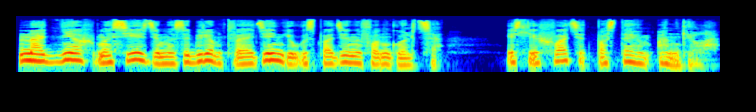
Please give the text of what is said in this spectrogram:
«На днях мы съездим и заберем твои деньги у господина фон Гольца. Если их хватит, поставим ангела».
